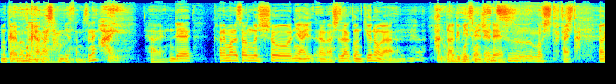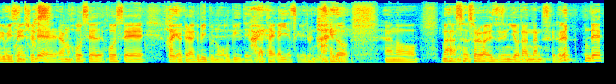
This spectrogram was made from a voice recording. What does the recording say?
向山向山さん。やってたんですね。はい。はい、で金丸さんの師匠に芦澤君っていうのがラグビー選手で。元電。通の人でした、はい。ラグビー選手であの法政法政大学ラグビー部の OB ではい。ガタイがいいやつがいるんですけど、はい。あのまあそそれは別に余談なんですけどね。で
